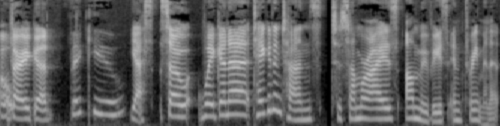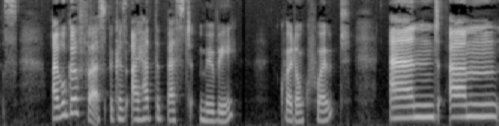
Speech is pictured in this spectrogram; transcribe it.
Oh. very good. Thank you. Yes. So we're going to take it in turns to summarize our movies in three minutes. I will go first because I had the best movie, quote unquote. And um,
